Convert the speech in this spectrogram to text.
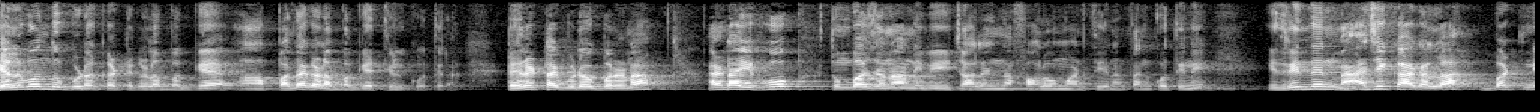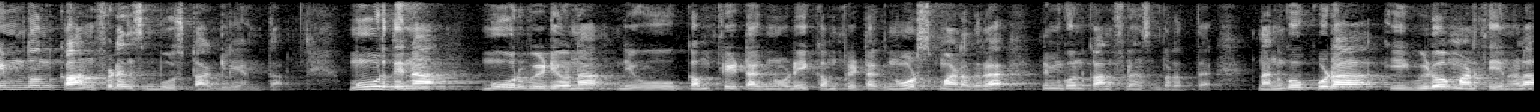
ಕೆಲವೊಂದು ಬುಡಕಟ್ಟುಗಳ ಬಗ್ಗೆ, ಆ ಪದಗಳ ಬಗ್ಗೆ ತಿಳ್ಕೊತೀರ. ಡೈರೆಕ್ಟಾಗಿ ವಿಡಿಯೋಗೆ ಬರೋಣ. ಆ್ಯಂಡ್ ಐ ಹೋಪ್ ತುಂಬ ಜನ ನೀವು ಈ ಚಾಲೆಂಜ್ನ ಫಾಲೋ ಮಾಡ್ತೀರಿ ಅಂತ ಅನ್ಕೋತೀನಿ. ಇದರಿಂದ ಏನು ಮ್ಯಾಜಿಕ್ ಆಗಲ್ಲ ಬಟ್ ನಿಮ್ಮದೊಂದು ಕಾನ್ಫಿಡೆನ್ಸ್ ಬೂಸ್ಟ್ ಆಗಲಿ ಅಂತ. ಮೂರು ದಿನ, ಮೂರು ವೀಡಿಯೋನ ನೀವು ಕಂಪ್ಲೀಟಾಗಿ ನೋಡಿ, ಕಂಪ್ಲೀಟಾಗಿ ನೋಟ್ಸ್ ಮಾಡಿದ್ರೆ ನಿಮಗೊಂದು ಕಾನ್ಫಿಡೆನ್ಸ್ ಬರುತ್ತೆ. ನನಗೂ ಕೂಡ ಈ ವಿಡಿಯೋ ಮಾಡ್ತೀನಲ್ಲ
